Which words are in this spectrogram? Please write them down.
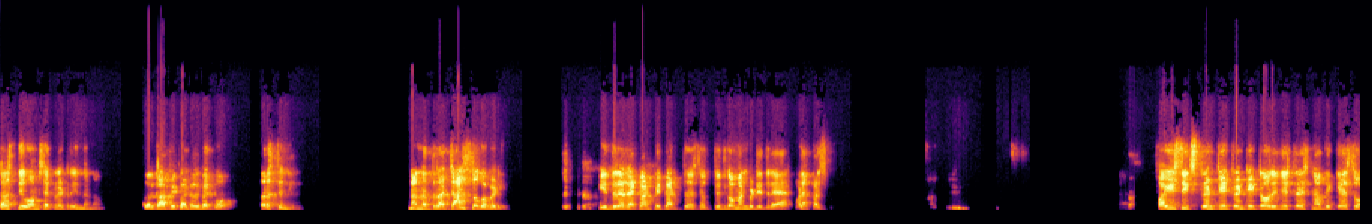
ತರಿಸ್ತೀವಿ ಹೋಮ್ ಸೆಕ್ರೆಟರಿಯಿಂದ ನಾವು. ಅದ್ರ ಕಾಪಿ ಕಟ್ಟಿರ್ಬೇಕು, ತರಿಸ್ತೀನಿ. ನನ್ನ ಹತ್ರ ಚಾನ್ಸ್ ತಗೋಬೇಡಿ. ಇದ್ರೆ ರೆಕಾರ್ಡ್ ಪಿಕಾರ್ಡ್ ತಿದ್ಕೊಂಬಂದ್ಬಿಟ್ಟಿದ್ರೆ ಒಳಗ್ ಕಳ್ಸಿ five six twenty twenty two registration of the case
